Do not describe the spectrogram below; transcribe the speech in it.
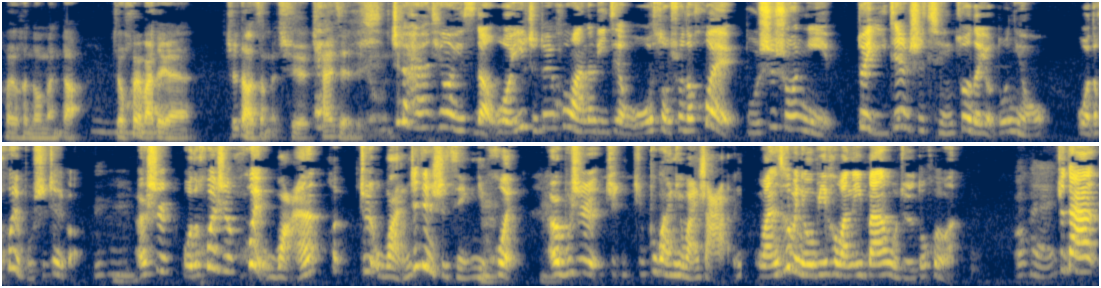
会有很多门道，就会玩的人知道怎么去拆解这种。这个还挺有意思的。我一直对会玩的理解，我所说的会不是说你对一件事情做的有多牛，我的会不是这个，嗯而是我的会是会玩，会就是玩这件事情你嗯会，嗯而不是就就不管你玩啥，玩的特别牛逼和玩的一般，我觉得都会玩。，OK，就大家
